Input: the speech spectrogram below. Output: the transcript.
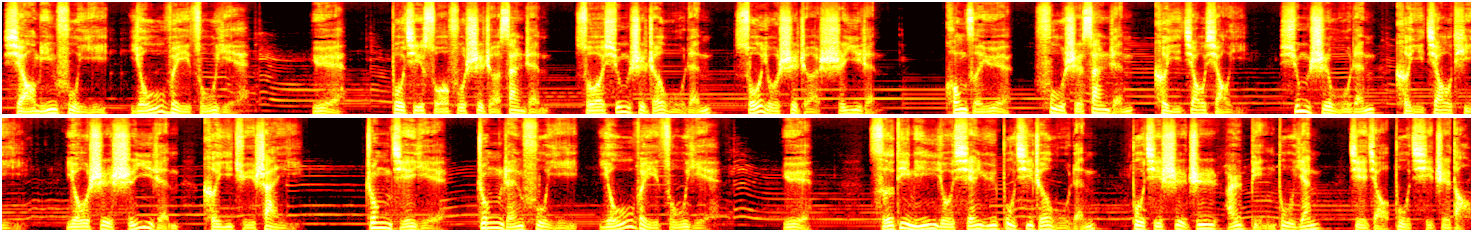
小民富矣，犹未足也。曰：不其所负事者三人，所凶事者五人，所有事者十一人。孔子曰：富事三人，可以教孝矣。凶事五人可以交替矣，有事十一人可以举善矣。终结也，终人富矣，犹未足也。曰：此地民有贤于不齐者五人，不齐视之而秉度焉，皆叫不齐之道。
